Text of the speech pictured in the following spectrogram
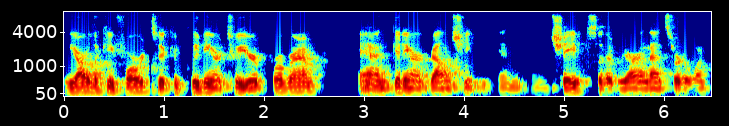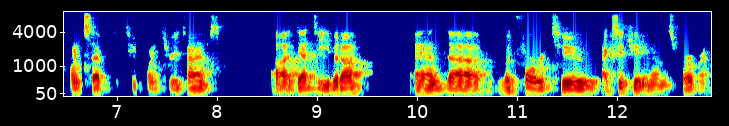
we are looking forward to completing our two-year program and getting our balance sheet in, in, shape so that we are in that sort of 1.7 to 2.3 times uh, debt to EBITDA, and uh, look forward to executing on this program.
